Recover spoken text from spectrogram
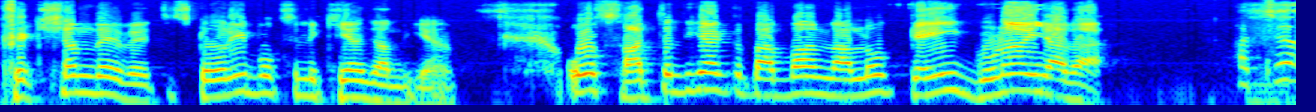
ਫਿਕਸ਼ਨ ਦੇ ਵਿੱਚ ਸਟੋਰੀ ਬੁੱਕਸ ਲਿਖੀਆਂ ਜਾਂਦੀਆਂ, ਉਹ ਸੱਚ ਦੀਆਂ ਕਿਤਾਬਾਂ ਨਾਲੋਂ ਕਈ ਗੁਣਾ ਜ਼ਿਆਦਾ। ਅੱਛਾ।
